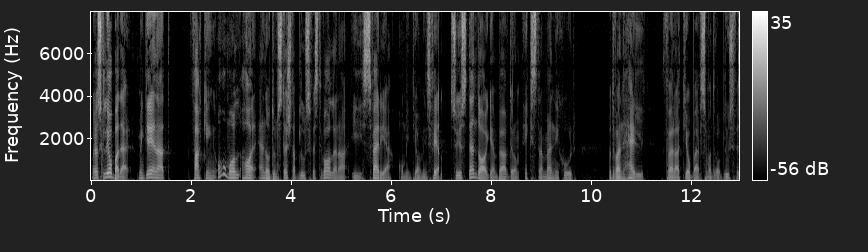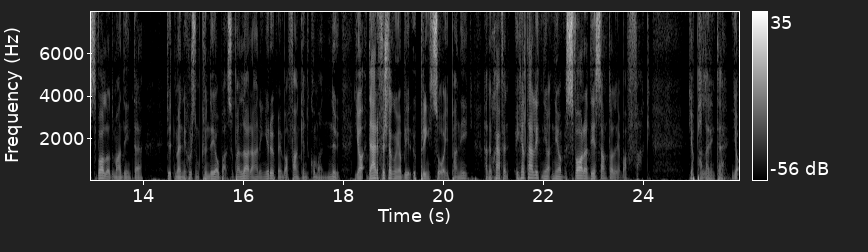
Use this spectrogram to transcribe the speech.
Och jag skulle jobba där, men grejen är att fucking Åmål har en av de största bluesfestivalerna i Sverige, om inte jag minns fel. Så just den dagen behövde de extra människor, och det var en helg för att jobba eftersom det var bluesfestival och de hade inte du vet, människor som kunde jobba. Så på en lördag han ringer upp mig och bara 'Fan kan du komma nu?' Jag, det här är första gången jag blir uppringd så i panik. Hade chefen, helt ärligt, när jag, när jag svarade det samtalet, jag bara 'Fuck' Jag pallar inte, jag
